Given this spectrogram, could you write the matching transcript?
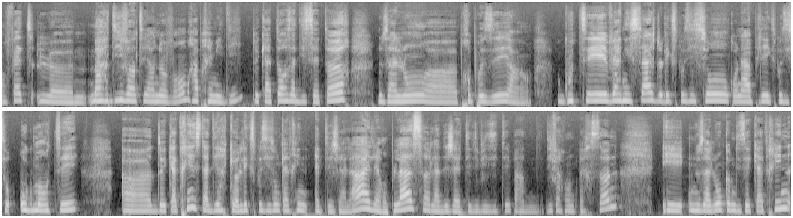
en fait, le mardi 21 novembre après-midi, de 14 à 17 heures, nous allons euh, proposer un goûter vernissage de l'exposition qu'on a appelée exposition augmentée euh, de Catherine, c'est-à-dire que l'exposition Catherine est déjà là, elle est en place, elle a déjà été visitée par différentes personnes, et nous allons, comme disait Catherine,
